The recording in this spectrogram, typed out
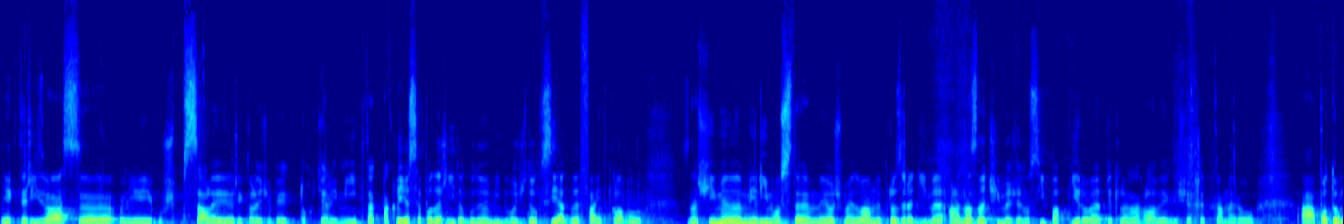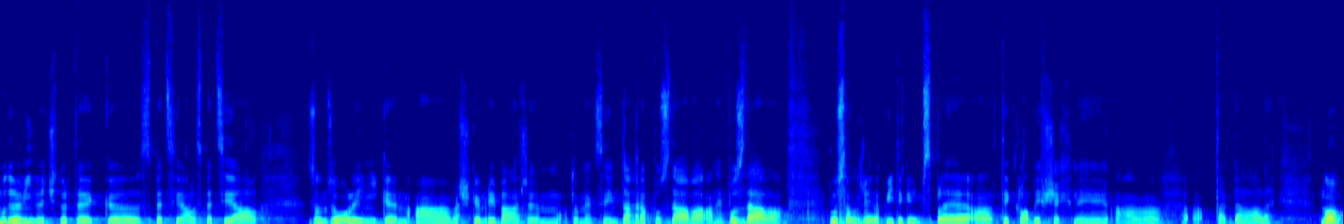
Někteří z vás eh, o něj už psali, říkali, že by to chtěli mít. Tak pak, když se podaří, tak budeme mít Watch Dogs jak ve Fight Clubu s naším eh, milým hostem, jehož jméno vám neprozradíme, ale naznačíme, že nosí papírové pytle na hlavě, když je před kamerou. A potom budeme mít ve čtvrtek eh, speciál, speciál s Honzou Olejníkem a Vaškem Rybářem o tom, jak se jim ta hra pozdává a nepozdává. Plus samozřejmě takový ty gamesplay a ty kluby všechny a, a tak dále. No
